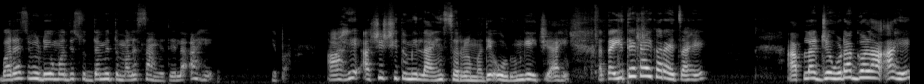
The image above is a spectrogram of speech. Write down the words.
बऱ्याच व्हिडिओमध्ये सुद्धा मी तुम्हाला सांगितलेलं आहे. हे पा आहे अशीशी तुम्ही लाईन सरळमध्ये ओढून घ्यायची आहे. आता इथे काय करायचं आहे? आपला जेवढा गळा आहे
